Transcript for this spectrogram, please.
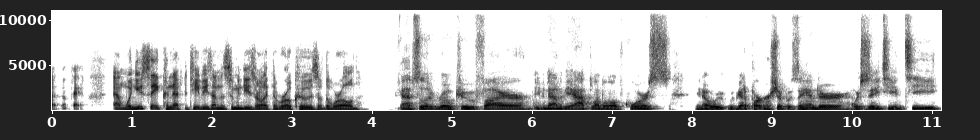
it. Okay. And when you say connected TVs, I'm assuming these are like the Roku's of the world. Absolutely, Roku, Fire, even down to the app level, of course. You know, we, have got a partnership with Xandr, which is AT and T.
